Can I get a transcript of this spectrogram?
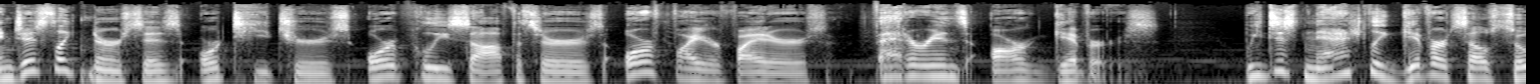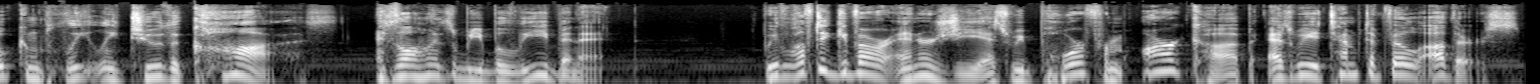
And just like nurses or teachers or police officers or firefighters, veterans are givers. We just naturally give ourselves so completely to the cause, as long as we believe in it. We love to give our energy as we pour from our cup as we attempt to fill others,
